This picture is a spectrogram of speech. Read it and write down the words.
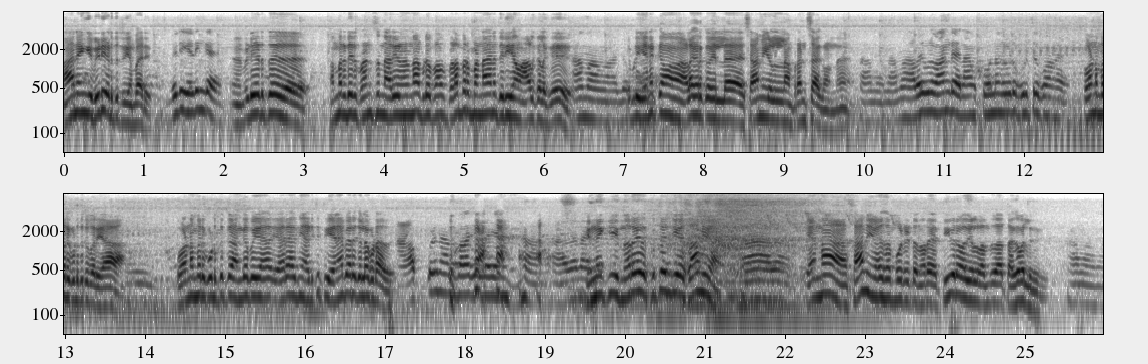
நான் இங்க வீடியோ எடுத்துட்டு இருக்கேன் பாரு. வீடு எடுங்க. வீடியோ எடுத்து நம்ம ரெண்டு ஃப்ரெண்ட்ஸ் அறியணும்னா இப்படி விளம்பரம் பண்ணான்னு தெரியும் ஆட்களுக்கு. ஆமா ஆமா இப்படி எனக்கும் அழகர் கோயில்ல சாமிகள் எல்லாம் ஃப்ரெண்ட்ஸ் ஆகும்னு ஆமா அளவுக்கு வாங்க நான் ஃபோன் நம்பர் கூட கொடுத்துருப்பாங்க ஃபோன் நம்பர் கொடுத்துட்டு போறியா? ஃபோன் நம்பர் கொடுத்துட்டு அங்க போய் யாராவது நீ அடிச்சுட்டு என் பேரை சொல்லக்கூடாது. இன்னைக்கு நிறைய குற்றம் செய்ய சாமி தான் ஏன்னா சாமி வேஷம் போட்டுட்டு நிறைய தீவிரவாதிகள் வந்ததா தகவல் இருக்கு. ஆமா ஆமா.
